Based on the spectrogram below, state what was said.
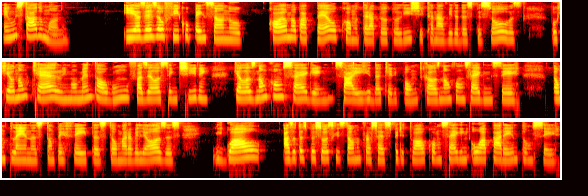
em um estado humano. E às vezes eu fico pensando qual é o meu papel como terapeuta holística na vida das pessoas, porque eu não quero, em momento algum, fazê-las sentirem que elas não conseguem sair daquele ponto, que elas não conseguem ser tão plenas, tão perfeitas, tão maravilhosas, igual as outras pessoas que estão no processo espiritual conseguem ou aparentam ser.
